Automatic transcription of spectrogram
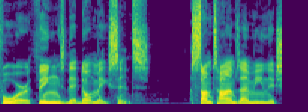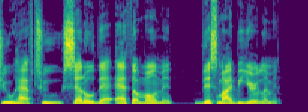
for things that don't make sense. Sometimes I mean that you have to settle that at the moment, this might be your limit.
